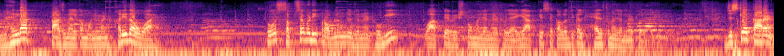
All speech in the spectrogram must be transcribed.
महँगा ताजमहल का मोन्यूमेंट खरीदा हुआ है तो सबसे बड़ी प्रॉब्लम जो जनरेट होगी, वो आपके रिश्तों में जनरेट हो जाएगी, आपकी साइकोलॉजिकल हेल्थ में जनरेट हो जाएगी। जिसके कारण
